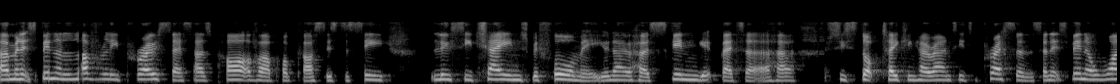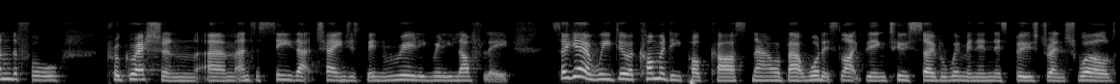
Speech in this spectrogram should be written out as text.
Um, and it's been a lovely process as part of our podcast is to see Lucy change before me. You know, her skin get better. Her she stopped taking her antidepressants, and it's been a wonderful progression um, and to see that change has been really really lovely. So yeah we do a comedy podcast now about what it's like being two sober women in this booze drenched world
